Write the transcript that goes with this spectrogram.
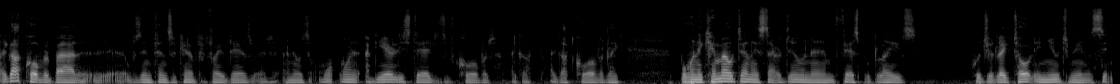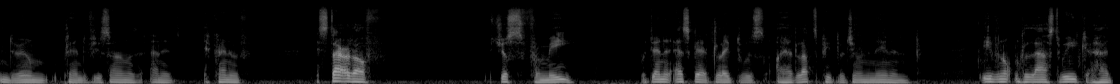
I got COVID bad. I was in intensive care for five days with it, and it was one, one, at the early stages of COVID. I got I got COVID like, but when I came out, then I started doing um, Facebook lives, which was like totally new to me. And I was sitting in the room playing a few songs, and it it kind of it started off just for me, but then it escalated like there was I had lots of people tuning in, and even up until last week, I had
